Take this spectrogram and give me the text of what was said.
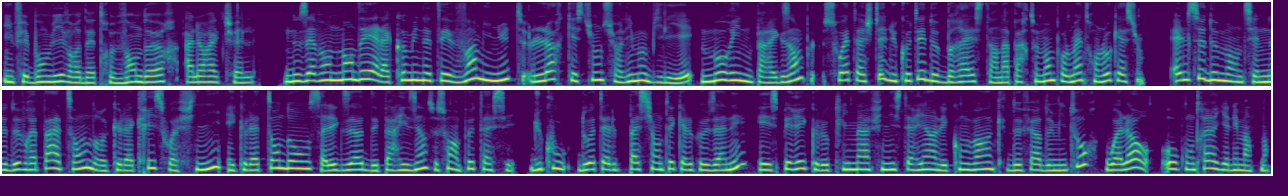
Il fait bon vivre d'être vendeur à l'heure actuelle. Nous avons demandé à la communauté 20 minutes leurs questions sur l'immobilier. Maureen, par exemple, souhaite acheter du côté de Brest un appartement pour le mettre en location. Elle se demande si elle ne devrait pas attendre que la crise soit finie et que la tendance à l'exode des Parisiens se soit un peu tassée. Du coup, doit-elle patienter quelques années et espérer que le climat finistérien les convainque de faire demi-tour ou alors au contraire y aller maintenant?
